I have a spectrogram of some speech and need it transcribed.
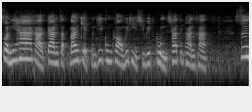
ส่วนที่ 5 ค่ะ การจัดตั้งเขตพื้นที่คุ้มครองวิถีชีวิตกลุ่มชาติพันธุ์ค่ะ ซึ่ง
